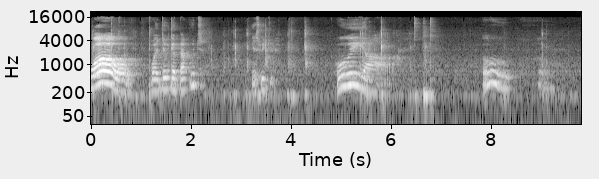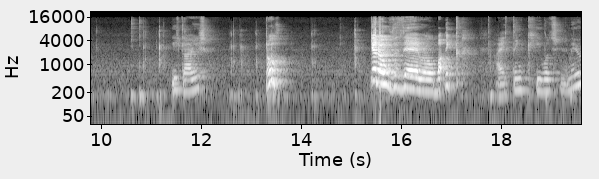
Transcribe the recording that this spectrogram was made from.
Whoa! Wait, did we get backwards? Yes, we do. Oh yeah. Oh. oh. These guys. Oh! Get over there, Robotnik. I think he was me.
